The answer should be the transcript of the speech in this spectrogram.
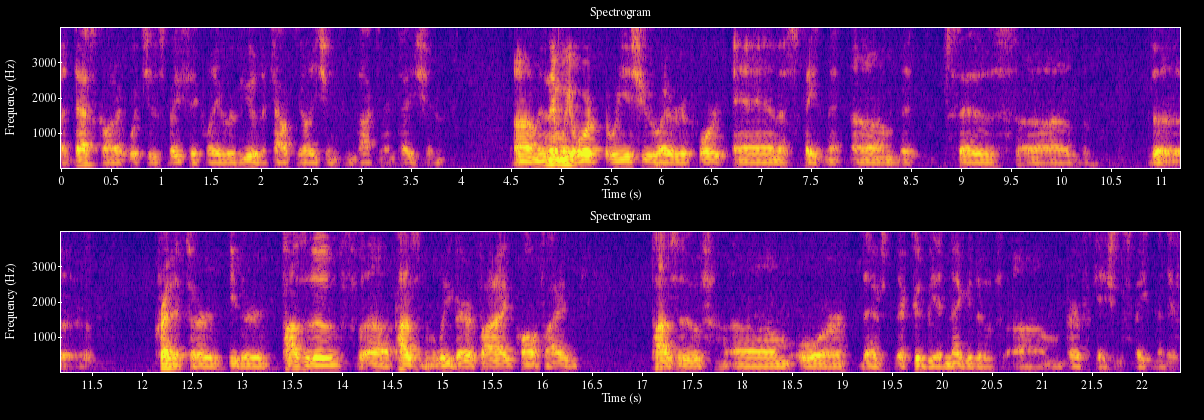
a, desk audit, which is basically a review of the calculations and documentation. Um, and then we we issue a report and a statement um, that says uh, the the credits are either positive, uh, positively verified, qualified, positive, um, or there there could be a negative um, verification statement if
